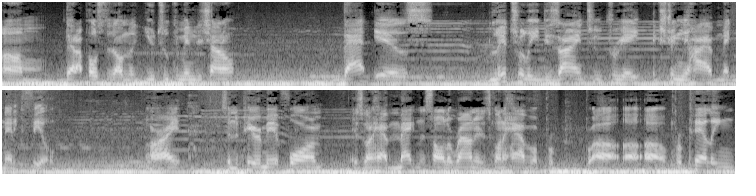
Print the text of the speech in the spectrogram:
um, that I posted on the YouTube community channel that is literally designed to create extremely high magnetic field. All right, it's in the pyramid form. It's going to have magnets all around it. It's going to have a, pro, uh, uh, uh, propelling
